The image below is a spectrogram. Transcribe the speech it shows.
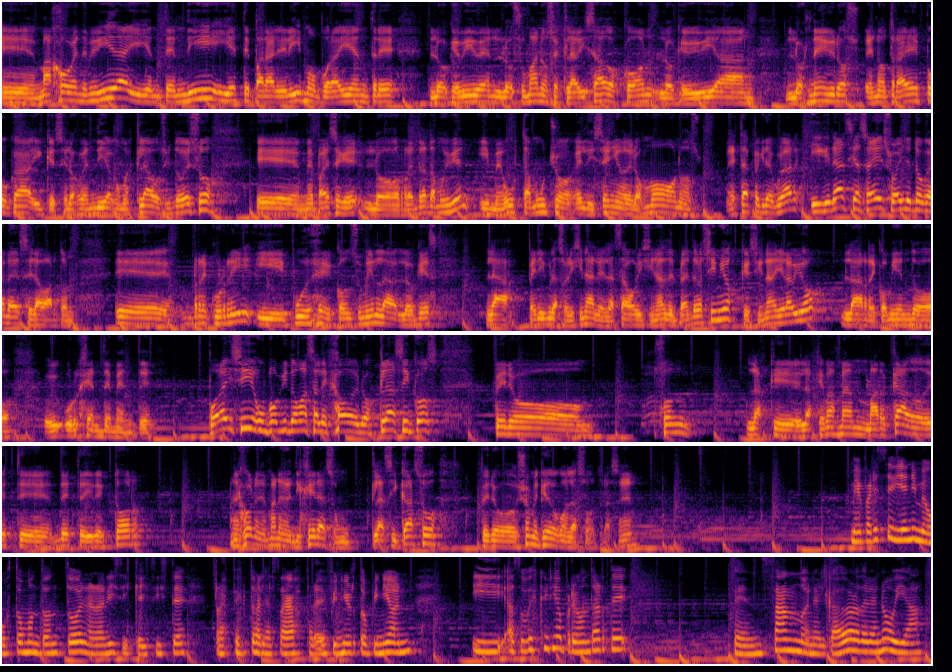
eh, más joven de mi vida y entendí y este paralelismo por ahí entre lo que viven los humanos esclavizados con lo que vivían los negros en otra época y que se los vendía como esclavos y todo eso, eh, me parece que lo retrata muy bien y me gusta mucho el diseño de los monos, está espectacular y gracias a eso ahí le toca agradecer a Barton. Eh, recurrí y pude consumir lo que es las películas originales, la saga original del Planeta de los Simios, que si nadie la vio, la recomiendo urgentemente. Por ahí sí, un poquito más alejado de los clásicos, pero son las que, las que más me han marcado de este, de este director. Mejor en manos de tijera es un clasicazo, pero yo me quedo con las otras. ¿eh? Me parece bien y me gustó un montón todo el análisis que hiciste respecto a las sagas para definir tu opinión. Y a su vez quería preguntarte, pensando en el cadáver de la novia,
